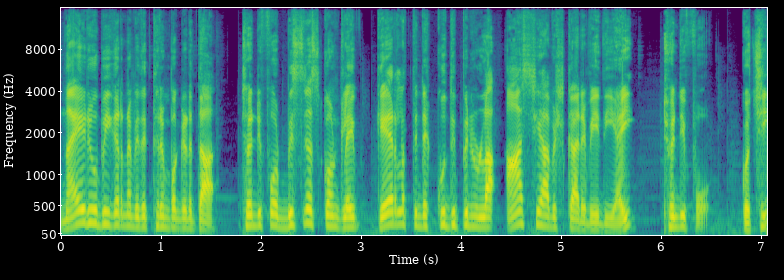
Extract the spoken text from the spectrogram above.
നയരൂപീകരണ വിദഗ്ധരും പങ്കെടുത്ത ട്വന്റി ഫോർ ബിസിനസ് കോൺക്ലേവ് കേരളത്തിന്റെ കുതിപ്പിനുള്ള ആശയാവിഷ്കാര വേദിയായി ട്വന്റി ഫോർ കൊച്ചി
